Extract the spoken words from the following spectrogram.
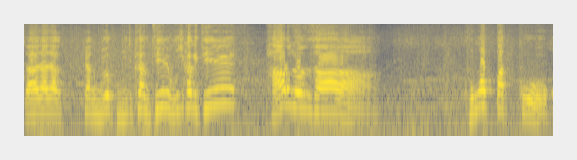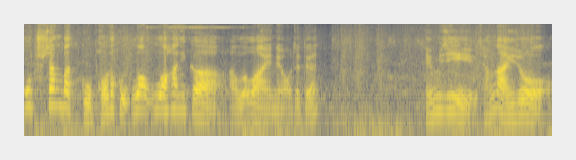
자 자 자 그냥 무, 무직한 딜 무직하게 딜. 바로 전사. 공업 받고 고추장 받고 버섯고 우와 우와 하니까. 아 우와 우와 아니네요 어쨌든. 데미지 장난 아니죠?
